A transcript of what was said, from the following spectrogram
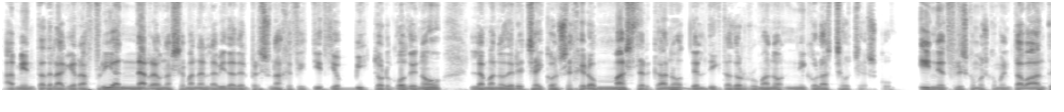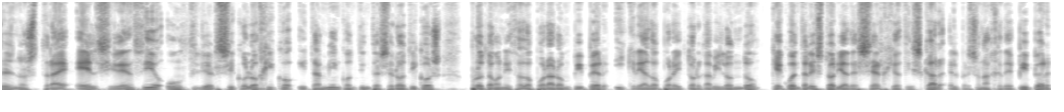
ambientada en la Guerra Fría, narra una semana en la vida del personaje ficticio Víctor Godeno, la mano derecha y consejero más cercano del dictador rumano Nicolás Ceausescu. Y Netflix, como os comentaba antes, nos trae El Silencio, un thriller psicológico y también con tintes eróticos, protagonizado por Aaron Piper y creado por Heitor Gabilondo, que cuenta la historia de Sergio Ciscar, el personaje de Piper,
